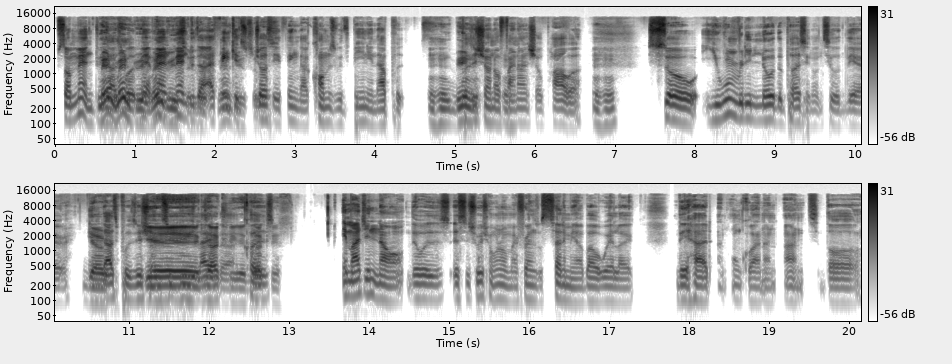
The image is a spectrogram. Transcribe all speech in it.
some men do Men- that. men well. do Men, men men, do it men so do that. I think it's so just a thing that comes with being in that po- mm-hmm. Being, position of mhm. financial power. hmm So you won't really know the person until they're They're- in that position Yeah, to be like exactly, that. Because exactly. imagine now there was a situation one of my friends was telling me about where like they had an uncle and an aunt. The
